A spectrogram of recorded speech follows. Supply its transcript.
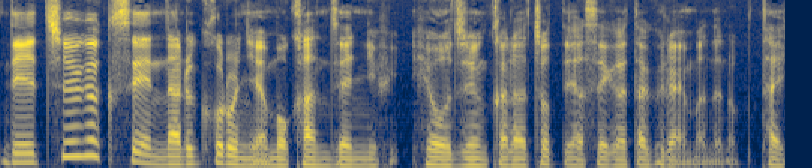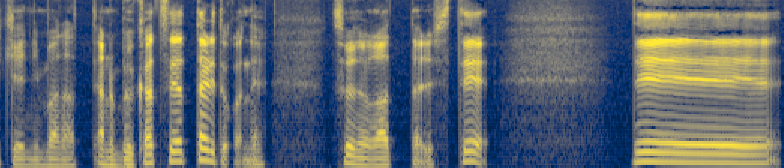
で、中学生になる頃にはもう完全に標準からちょっと痩せ型ぐらいまでの体型に学って、あの、部活やったりとかね、そういうのがあったりして、で、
